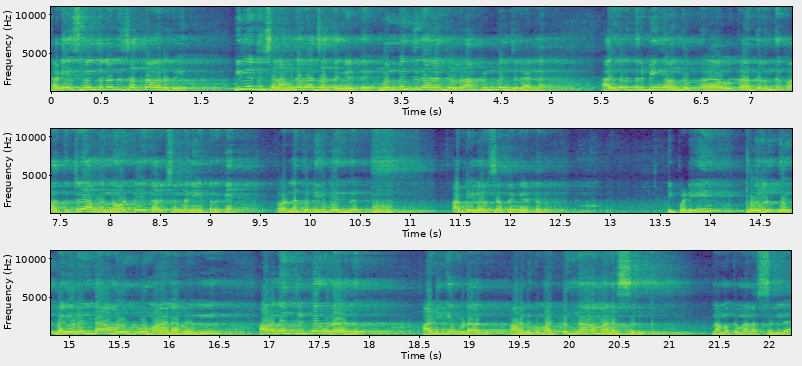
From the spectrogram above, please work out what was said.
கடைசி பெஞ்சிலேருந்து சத்தம் வருது. இல்லை டீச்சர் அங்கே தான் சத்தம் கேட்டு. முன்பெஞ்சுக்காரன் சொல்கிறான் பின் என்ன. அதுக்கப்புறம் திருப்பி இங்கே வந்து உட்காந்துருந்து பார்த்துட்டு அவங்க நோட்டு கரெக்ஷன் பண்ணிக்கிட்டு இருக்கேன். உடனே திடீர்னு இருந்தேன் அப்படின்னு ஒரு சத்தம் கேட்டது. இப்படி டுவெல்த்து பனிரெண்டாம் வகுப்பு மாணவன் அவனை திட்டக்கூடாது. அடிக்கக்கூடாது. அவனுக்கு மட்டும்தான் மனசு இருக்கு. நமக்கு மனசு இல்லை.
